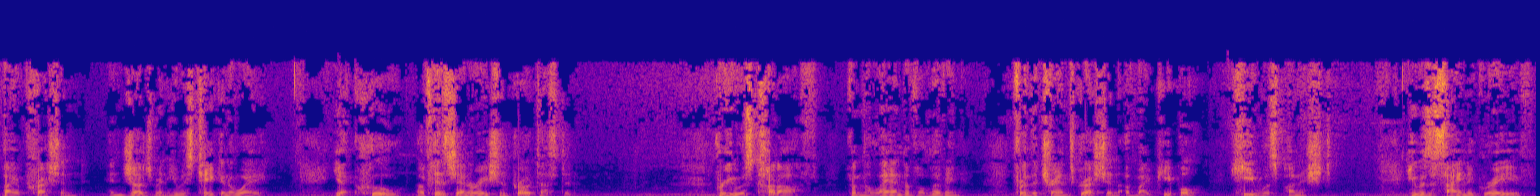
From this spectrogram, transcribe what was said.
By oppression and judgment he was taken away. Yet who of his generation protested? For he was cut off from the land of the living. For the transgression of my people he was punished. He was assigned a grave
